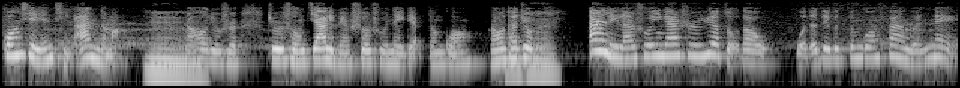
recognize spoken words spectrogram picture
光线也挺暗的嘛，嗯，然后就是就是从家里边射出那点灯光，然后他就。按理来说，应该是越走到我的这个灯光范围内，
